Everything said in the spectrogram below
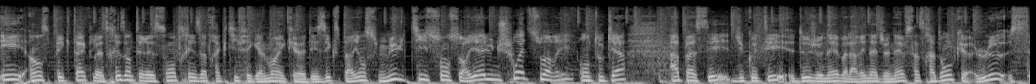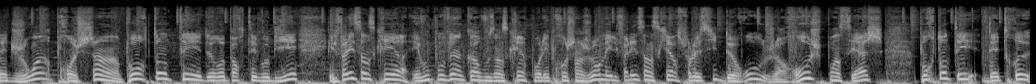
et un spectacle très intéressant, très attractif également avec euh, des expériences multisensorielles. Une chouette soirée en tout cas à passer du côté de Genève à l'Arena de Genève. Ça sera donc le 7 juin prochain. Pour tenter de reporter vos billets, il fallait s'inscrire et vous pouvez encore vous inscrire pour les prochains jours, mais il fallait s'inscrire sur le site de Rouge, rouge.ch pour tenter d'être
